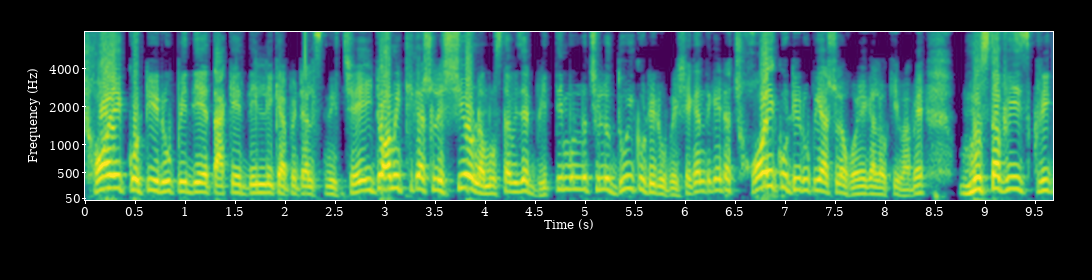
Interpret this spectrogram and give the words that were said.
ছয় কোটি রুপি দিয়ে তাকে দিল্লি ক্যাপিটালস নিচ্ছে। এইটা আমি ঠিক আসলে শিওর না। মুস্তাফিজের ভিত্তিমূল্য ছিল দুই কোটি রুপি। সেখান থেকে এটা ছয় কোটি রুপি আসলে হয়ে গেল কীভাবে? মুস্তাফিজ ক্রিক,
